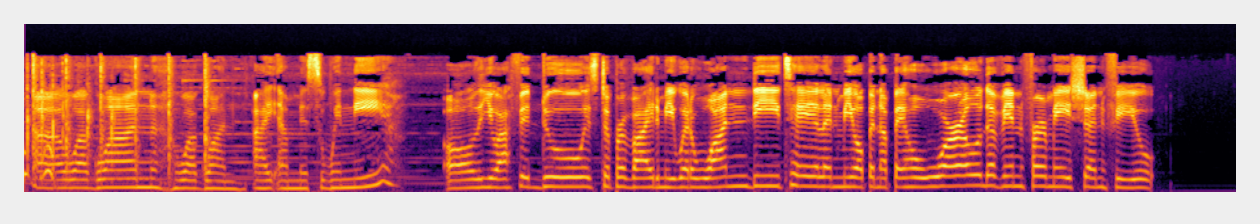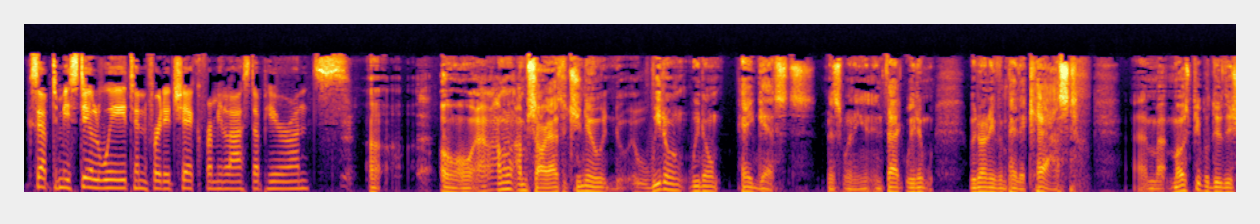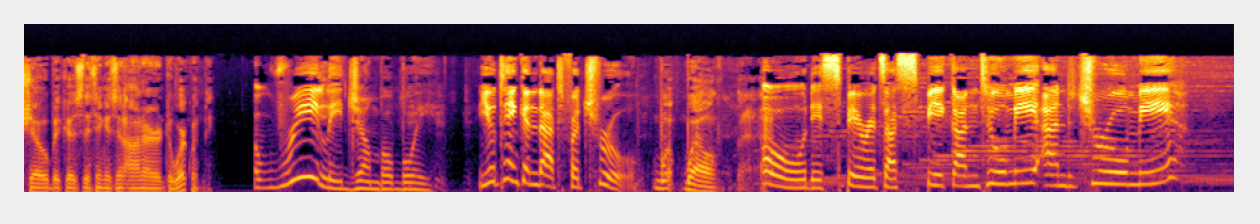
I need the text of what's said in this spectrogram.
Uh, wagwan, wagwan. I am Miss Winnie. All you have to do is to provide me with one detail and me open up a whole world of information for you. Except me still waiting for the check from your last appearance. Oh, I'm, I'm sorry. I thought you knew. We don't we don't pay guests, Miss Winnie. In fact, we don't we don't even pay the cast. Um, most people do the show because they think it's an honor to work with me. Really, Jumbo Boy? You thinking that for true? Well, well Oh, the spirits are speaking to me and through me.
